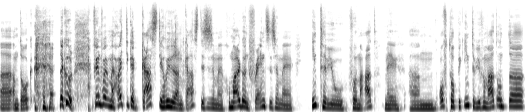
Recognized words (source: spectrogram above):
äh, am Tag. Na cool. Auf jeden Fall mein heutiger Gast, ich habe wieder einen Gast, das ist ja mein Humaldo and Friends, das ist ja mein Interviewformat, mein ähm, Off-Topic-Interviewformat und der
